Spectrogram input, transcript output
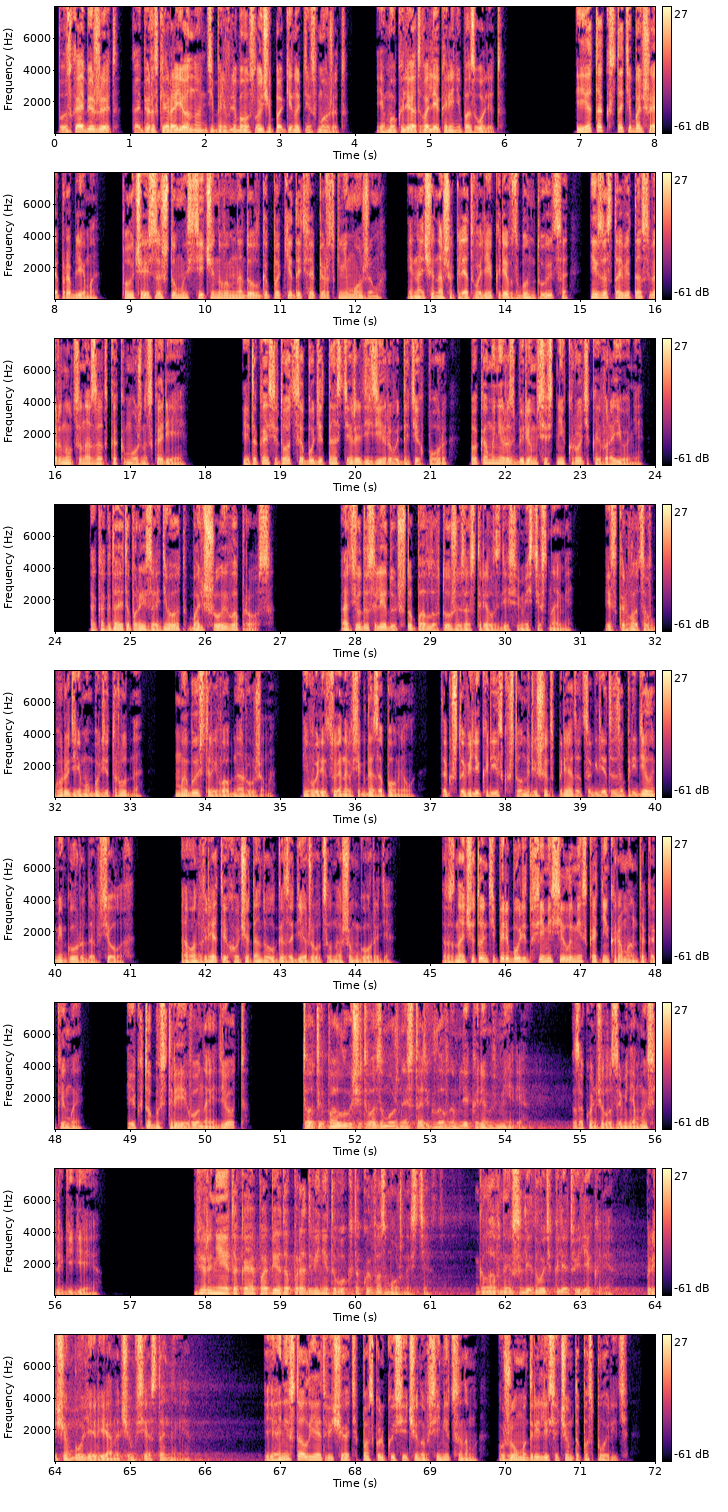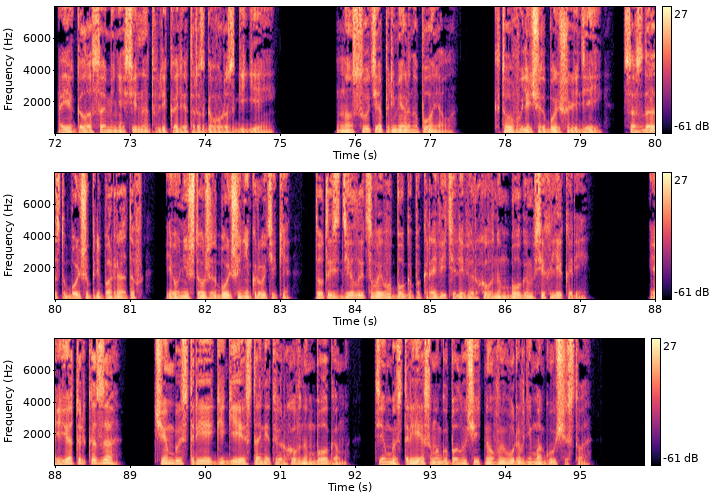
Пускай бежит. Хаперский район он теперь в любом случае покинуть не сможет. Ему клятва лекаря не позволит. И это, кстати, большая проблема. Получается, что мы с Сеченовым надолго покидать Хаперск не можем. Иначе наша клятва лекаря взбунтуется и заставит нас вернуться назад как можно скорее. И такая ситуация будет нас терроризировать до тех пор, пока мы не разберемся с некротикой в районе. А когда это произойдет, большой вопрос. Отсюда следует, что Павлов тоже застрял здесь вместе с нами. И скрываться в городе ему будет трудно. Мы быстро его обнаружим. Его лицо я навсегда запомнил, так что велик риск, что он решит прятаться где-то за пределами города, в селах. А он вряд ли хочет надолго задерживаться в нашем городе. Значит, он теперь будет всеми силами искать некроманта, как и мы. И кто быстрее его найдет, тот и получит возможность стать главным лекарем в мире», — закончила за меня мысли Гигея. «Вернее, такая победа продвинет его к такой возможности. Главное — следовать клятве лекаря, причем более рьяно, чем все остальные». Я не стал ей отвечать, поскольку Сеченов с Синицыным уже умудрились о чем-то поспорить, а их голоса меня сильно отвлекали от разговора с Гигеей. Но суть я примерно понял. Кто вылечит больше людей, создаст больше препаратов и уничтожит больше некротики, тот и сделает своего бога-покровителя верховным богом всех лекарей. И я только за. Чем быстрее Гигея станет верховным богом, тем быстрее я смогу получить новые уровни могущества.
